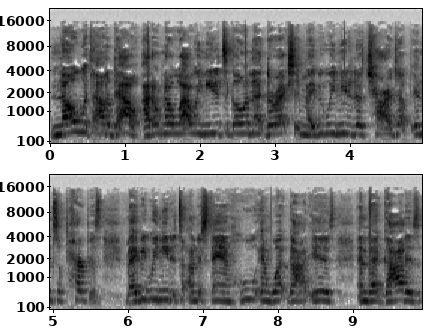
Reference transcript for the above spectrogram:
no, without a doubt. I don't know why we needed to go in that direction. Maybe we needed to charge up into purpose. Maybe we needed to understand who and what God is and that God is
